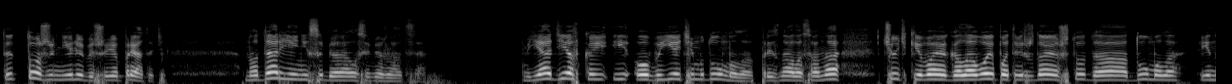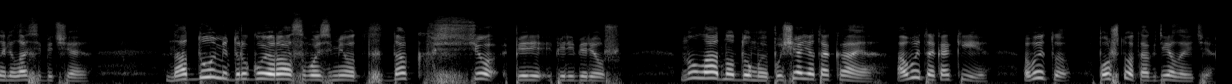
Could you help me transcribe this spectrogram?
Ты тоже не любишь ее прятать. Но Дарья не собиралась обижаться. «Я девкой и об этим думала», — призналась она, чуть кивая головой, подтверждая, что да, думала, и налила себе чаю. На думе другой раз возьмет, так все пере переберешь. Ну ладно, думаю, пущай я такая. А вы-то какие? Вы-то по что так делаете?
